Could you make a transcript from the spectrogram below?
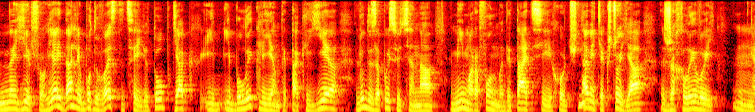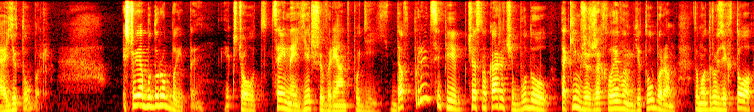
найгіршого. Я й далі буду вести цей Ютуб. Як і, і були клієнти, так і є. Люди записуються на мій марафон медитації, хоч навіть якщо я жахливий ютубер. Що я буду робити, якщо от цей найгірший варіант подій? Да, в принципі, чесно кажучи, буду таким же жахливим ютубером. Тому, друзі, хто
